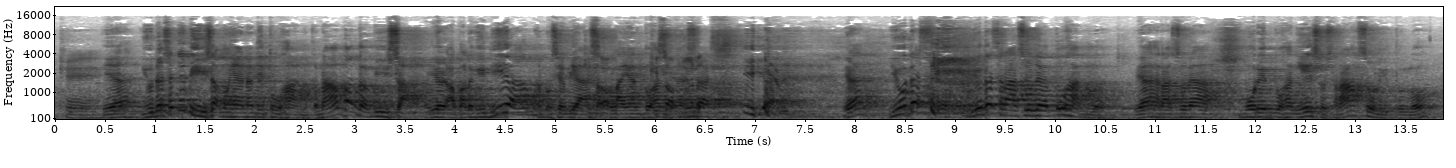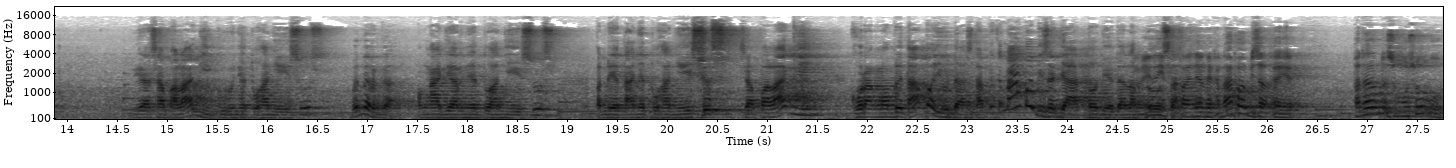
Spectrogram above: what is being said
Oke. Ya, Yudas saja bisa mengkhianati Tuhan. Kenapa nggak bisa? Ya apalagi dia manusia biasa, Kisah- pelayan Tuhan kisah biasa. Yudas. Iya. Ya, Yudas Yudas rasulnya Tuhan loh. Ya, rasulnya murid Tuhan Yesus, rasul itu loh. Ya, siapa lagi gurunya Tuhan Yesus? Bener gak? Pengajarnya Tuhan Yesus, pendetanya Tuhan Yesus, siapa lagi? Kurang komplit apa Yudas? Tapi kenapa bisa jatuh dia dalam Nah, ini dosa? pertanyaannya kenapa bisa kayak padahal udah sungguh-sungguh.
